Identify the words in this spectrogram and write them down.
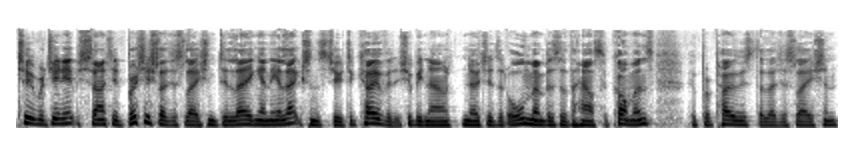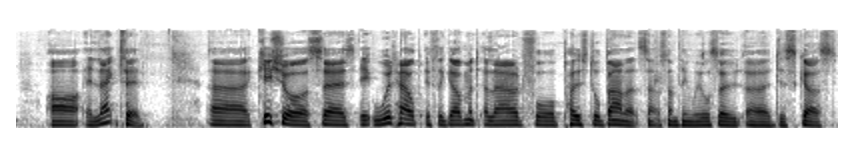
Two, Regina Ip cited British legislation delaying any elections due to COVID. It should be now noted that all members of the House of Commons who proposed the legislation are elected. Uh, Kishore says it would help if the government allowed for postal ballots. That was something we also uh, discussed.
